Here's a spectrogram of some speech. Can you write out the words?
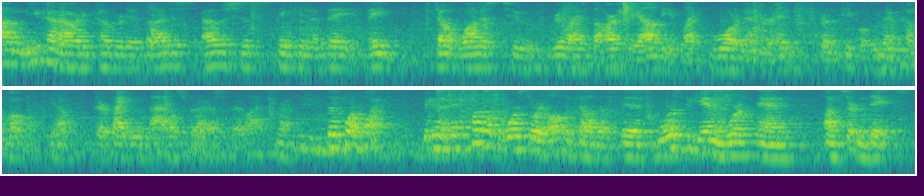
Um, you kind of already covered it, but I just, I was just thinking that they, they don't want us to realize the harsh reality of like war never ends for the people who do come home. You know, they're fighting battles for the rest of their lives. Right. It's an important point, because I think part of what the war story also tells us is wars begin and wars end on certain dates.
